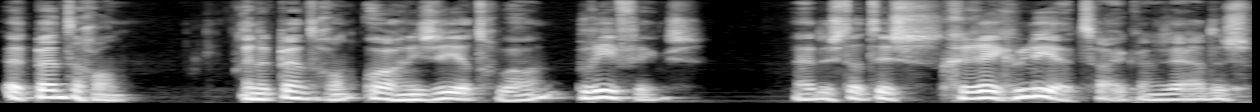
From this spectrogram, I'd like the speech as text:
het Pentagon. En het Pentagon organiseert gewoon briefings dus dat is gereguleerd, zou je kunnen zeggen. Dus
